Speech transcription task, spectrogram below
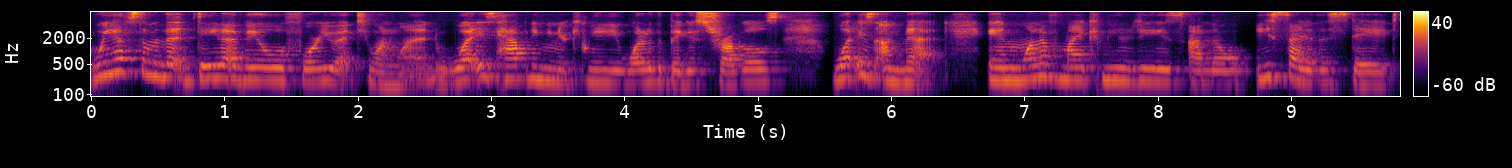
we have some of that data available for you at 211. What is happening in your community? What are the biggest struggles? What is unmet? In one of my communities on the east side of the state,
